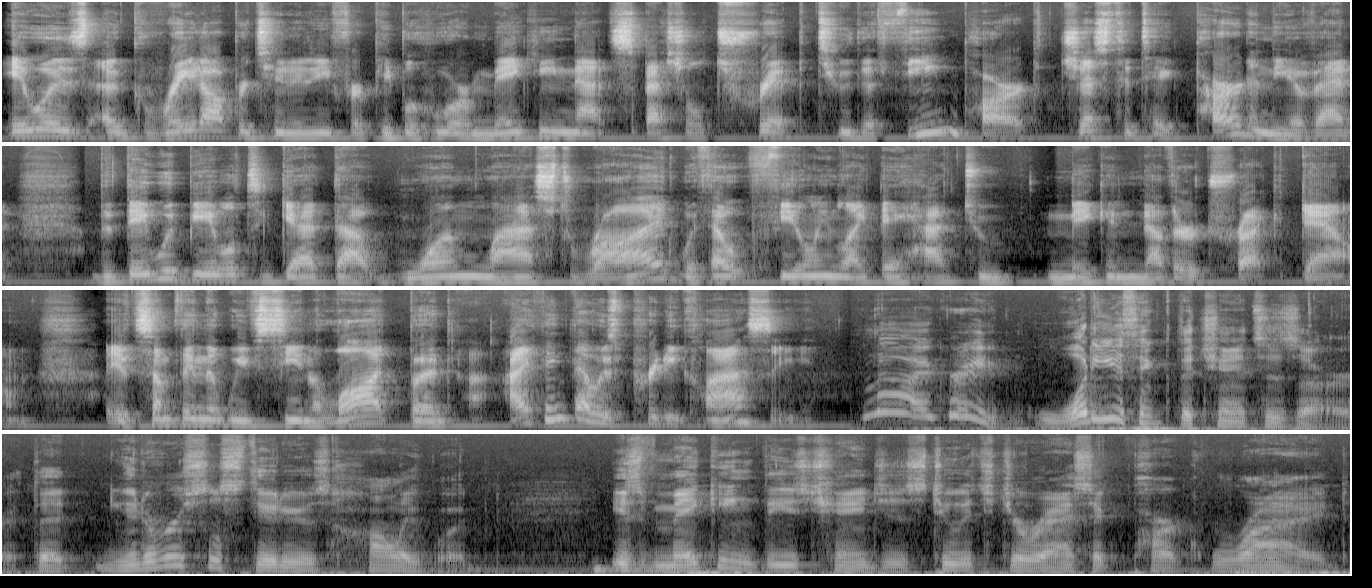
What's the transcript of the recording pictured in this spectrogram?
it was a great opportunity for people who are making that special trip to the theme park just to take part in the event that they would be able to get that one last ride without feeling like they had to make another trek down. It's something that we've seen a lot, but I think that was pretty classy. No, I agree. What do you think the chances are that Universal Studios Hollywood is making these changes to its Jurassic Park ride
